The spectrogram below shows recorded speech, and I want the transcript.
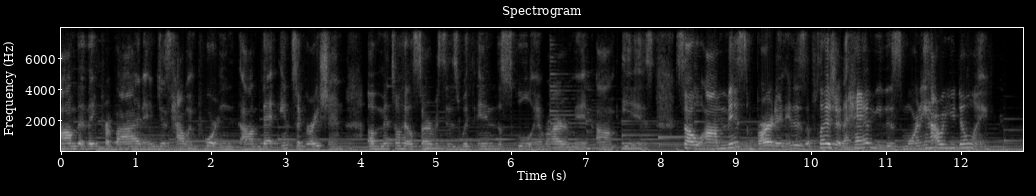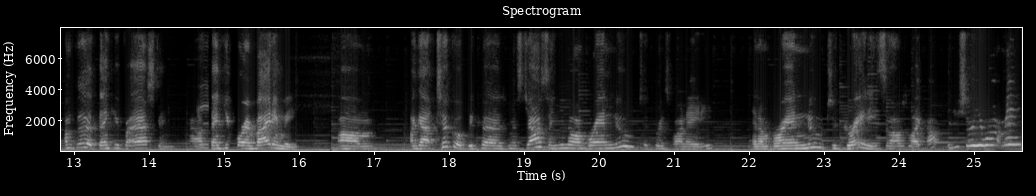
um, that they provide and just how important um, that integration of mental health services within the school environment um, is. So, Miss Burden, it is a pleasure to have have you this morning. How are you doing? I'm good. Thank you for asking. Uh, thank you for inviting me. Um, I got tickled because Miss Johnson, you know, I'm brand new to Chris 180 and I'm brand new to Grady. So I was like, oh, are you sure you want me?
